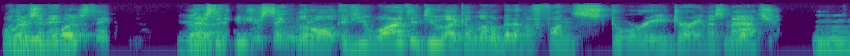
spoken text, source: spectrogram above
Well, there's an interesting there's an interesting little if you wanted to do like a little bit of a fun story during this match. Yeah. Mm-hmm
